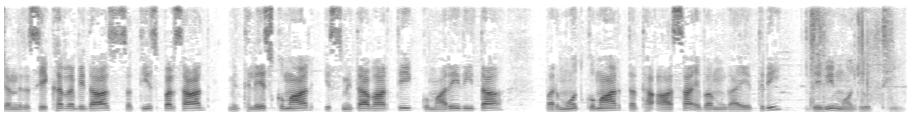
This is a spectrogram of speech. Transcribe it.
चंद्रशेखर रविदास, सतीश प्रसाद, मिथिलेश कुमार, स्मिता भारती, कुमारी रीता, प्रमोद कुमार तथा आशा एवं गायत्री देवी मौजूद थी।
